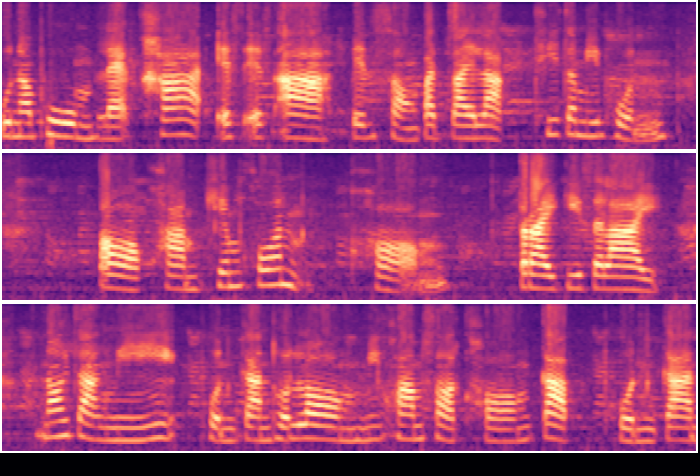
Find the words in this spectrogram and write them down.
อุณหภูมิและค่า SSR เป็น 2 ปัจจัยหลักที่จะมีผลต่อความเข้มข้นของไตรกลีเซอไรด์นอกจากนี้ผลการทดลองมีความสอดคล้องกับ ผลการ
